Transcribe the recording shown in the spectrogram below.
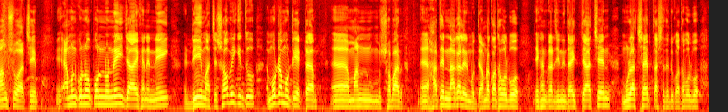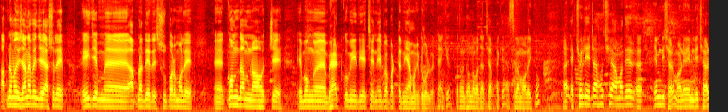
মাংস আছে, এমন কোনো পণ্য নেই যা এখানে নেই। ডিম আছে, সবই কিন্তু মোটামুটি একটা মান, সবার হাতের নাগালের মধ্যে। আমরা কথা বলব, এখানকার যিনি দায়িত্বে আছেন, মুরাদ সাহেব, তার সাথে একটু কথা বলব। আপনি আমাদের জানাবেন যে আসলে এই যে আপনাদের সুপার মলে কম দাম নেওয়া হচ্ছে এবং ভ্যাট কমিয়ে দিয়েছেন, এই ব্যাপারটা নিয়ে আমাকে একটু বলবেন। থ্যাংক ইউ প্রথমে ধন্যবাদ জানাচ্ছি আপনাকে। আসসালামু আলাইকুম। অ্যাকচুয়ালি এটা হচ্ছে আমাদের এমডি স্যার মাননীয় এমডি স্যার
